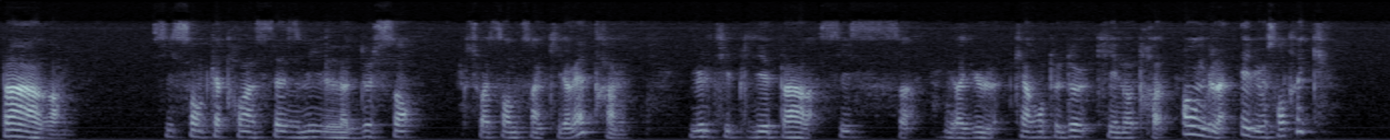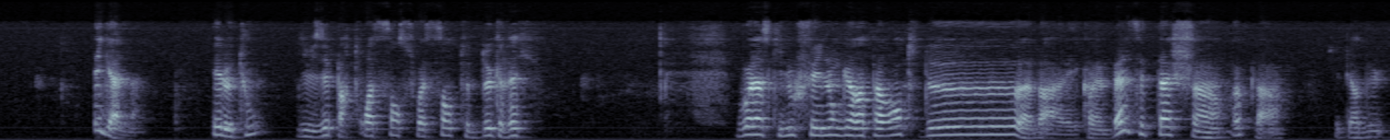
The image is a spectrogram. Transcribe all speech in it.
par 696 265 km multiplié par 6,42 qui est notre angle héliocentrique égal. Et le tout divisé par 360 degrés. Voilà ce qui nous fait une longueur apparente de... Ah bah, elle est quand même belle cette tâche. Hein. Hop là, j'ai perdu.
